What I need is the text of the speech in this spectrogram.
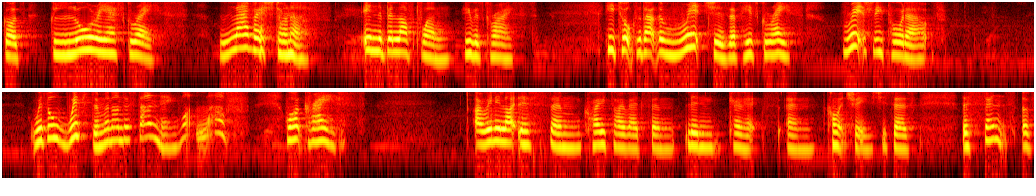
God's glorious grace lavished on us in the beloved one who was Christ. He talks about the riches of his grace richly poured out with all wisdom and understanding. What love! What grace! I really like this um, quote I read from Lynn Cohick's um, commentary. She says, the sense of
